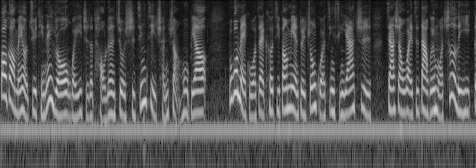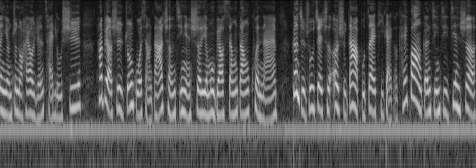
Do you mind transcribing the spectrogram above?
报告没有具体内容，唯一值得讨论的就是经济成长目标。不过，美国在科技方面对中国进行压制，加上外资大规模撤离，更严重的还有人才流失。他表示，中国想达成今年设立的目标相当困难。更指出，这次二十大不再提改革开放跟经济建设，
